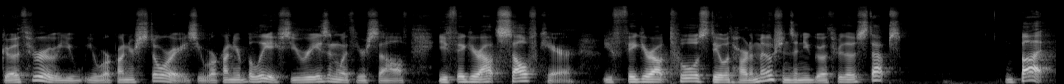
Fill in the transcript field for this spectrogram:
go through, you you work on your stories, you work on your beliefs, you reason with yourself, you figure out self-care, you figure out tools to deal with hard emotions and you go through those steps. But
